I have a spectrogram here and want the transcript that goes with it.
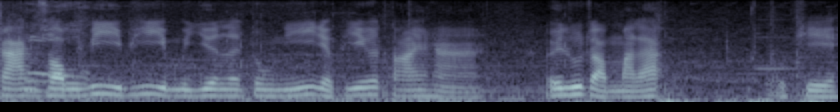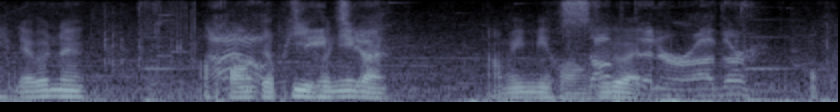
การณ์ซอมบี้พี่มายืนอะไรตรงนี้เดี๋ยวพี่ก็ตายหาเอ้ยรู้ดับมาละโอเคเดี๋ยวแป๊บนึงเอาของจากพี่คนนี้ก่อนเอาไม่มีของด้วยโอ้โห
